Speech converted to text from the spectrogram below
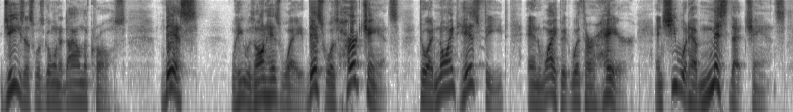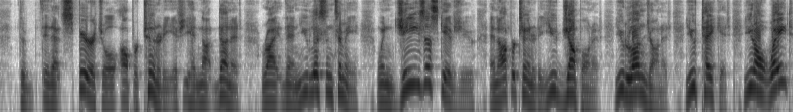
Jesus was going to die on the cross. This, well, he was on his way. This was her chance to anoint his feet and wipe it with her hair. And she would have missed that chance to, that spiritual opportunity if she had not done it right then. You listen to me. When Jesus gives you an opportunity, you jump on it, you lunge on it, you take it. You don't wait.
